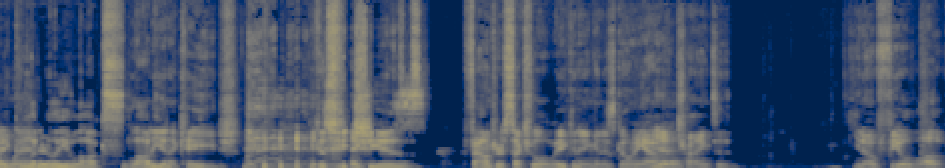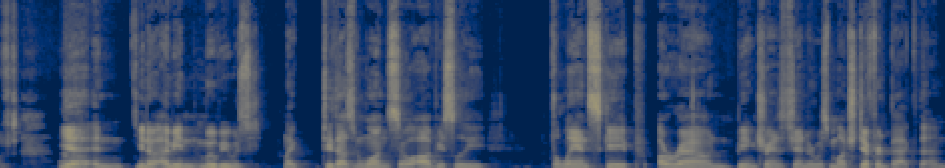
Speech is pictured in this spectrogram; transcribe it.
Craig when literally locks Lottie in a cage, like because she, she is found her sexual awakening and is going out Yeah. and trying to, you know, feel loved. Yeah, Um, and you know, I mean, the movie was like 2001, so obviously the landscape around being transgender was much different back then.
